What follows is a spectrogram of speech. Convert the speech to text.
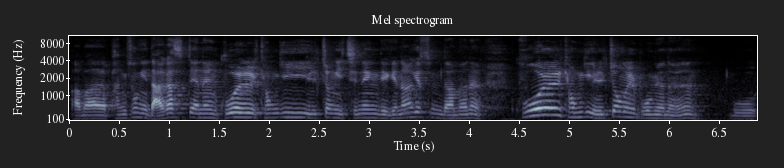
아마 방송이 나갔을 때는 9월 경기 일정이 진행되긴 하겠습니다만은 9월 경기 일정을 보면은 뭐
